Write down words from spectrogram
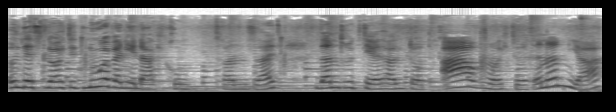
Und es leuchtet nur, wenn ihr nah genug dran seid. Und dann drückt ihr halt dort A, um euch zu erinnern, ja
